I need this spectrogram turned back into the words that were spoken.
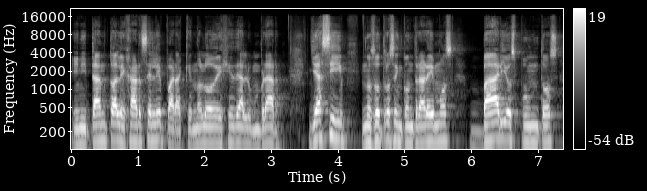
y ni tanto alejársele para que no lo deje de alumbrar. Y así nosotros encontraremos varios puntos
